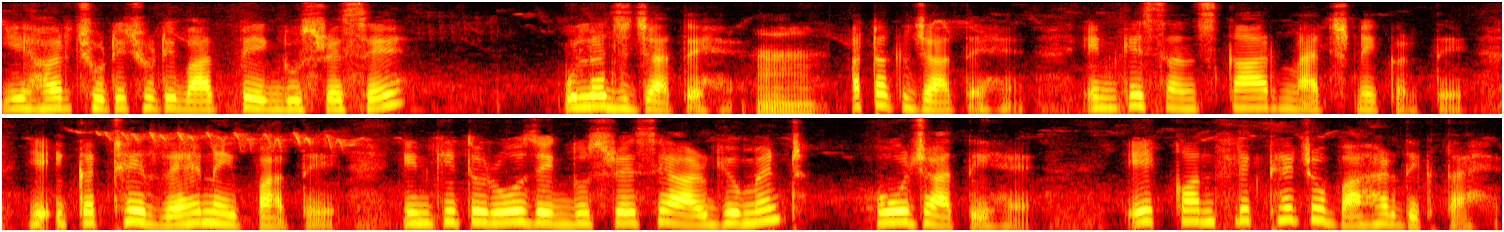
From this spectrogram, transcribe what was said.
ये हर छोटी छोटी बात पे एक दूसरे से उलझ जाते हैं हम्म। अटक जाते हैं। इनके संस्कार मैच नहीं करते ये इकट्ठे रह नहीं पाते। इनकी तो रोज एक दूसरे से आर्ग्यूमेंट हो जाती है। एक कॉन्फ्लिक्ट है जो बाहर दिखता है।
